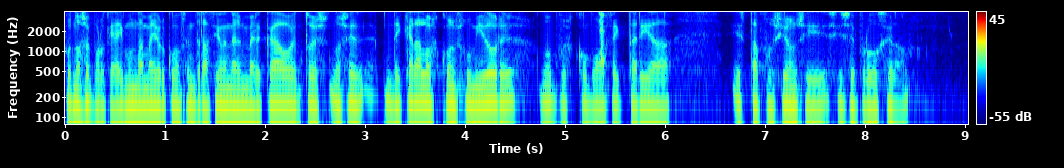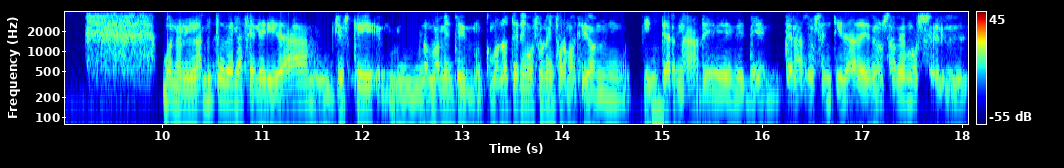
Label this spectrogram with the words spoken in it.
pues no sé, porque hay una mayor concentración en el mercado, entonces, no sé, de cara a los consumidores, ¿no? Pues cómo afectaría esta fusión si, si se produjera. Bueno, en el ámbito de la celeridad, yo es que normalmente, como no tenemos una información interna de, de, las dos entidades, no sabemos el,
